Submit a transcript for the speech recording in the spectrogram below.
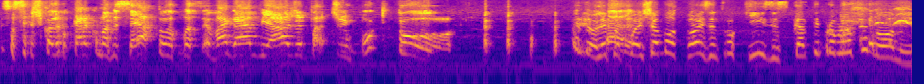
Se você escolher o cara com o nome certo, você vai ganhar a viagem para Timbuktu! Eu olhei pra Cara. pô, chamou dois, entrou 15. Esse cara tem problema com o nome.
